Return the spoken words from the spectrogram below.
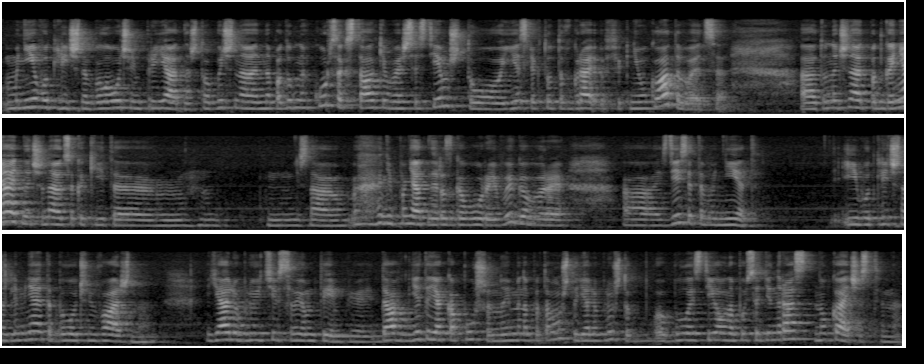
мне вот лично было очень приятно, что обычно на подобных курсах сталкиваешься с тем, что если кто-то в график не укладывается, э, то начинают подгонять, начинаются какие-то, не знаю, непонятные разговоры и выговоры. Здесь этого нет. И вот лично для меня это было очень важно я люблю идти в своем темпе. Да, где-то я капуша, но именно потому, что я люблю, чтобы было сделано пусть один раз, но качественно.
